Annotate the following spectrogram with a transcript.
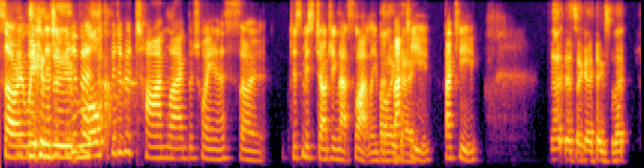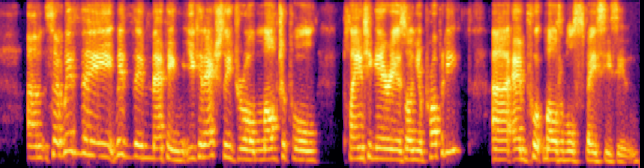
Sorry, you can do a bit, of a, bit of a time lag between us, so just misjudging that slightly. But okay. back to you. Back to you. No, that's okay. Thanks for that. Um, so with the with the mapping, you can actually draw multiple planting areas on your property uh, and put multiple species in.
